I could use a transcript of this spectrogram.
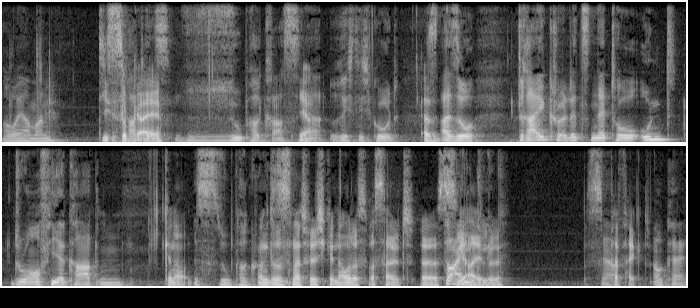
Oh ja, Mann. Die ist die so Karte geil. Ist super krass. Ja. ja richtig gut. Also, also, drei Credits netto und Draw vier Karten. Genau. Ist super cool. Und das ist natürlich genau das, was halt äh, so CI will. Das ist ja. perfekt. Okay,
